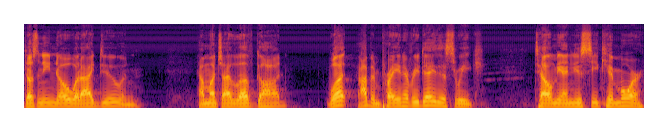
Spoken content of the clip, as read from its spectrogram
Doesn't he know what I do and how much I love God? What? I've been praying every day this week. Tell me I need to seek him more.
